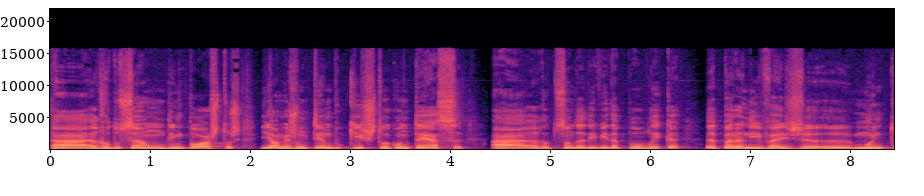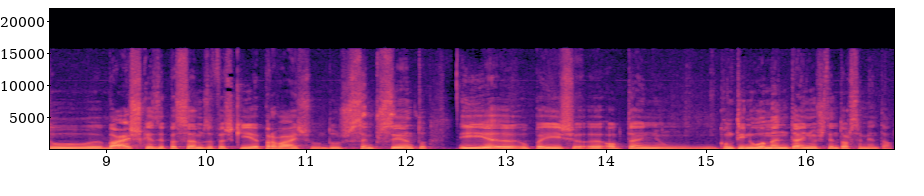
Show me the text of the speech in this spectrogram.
Há redução de impostos e, ao mesmo tempo que isto acontece, há redução da dívida pública eh, para níveis eh, muito baixos, quer dizer, passamos a fasquia para baixo dos 100% e eh, o país obtém um, continua, mantém um sustento orçamental.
